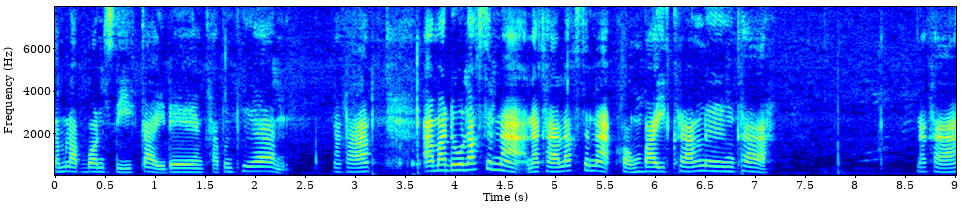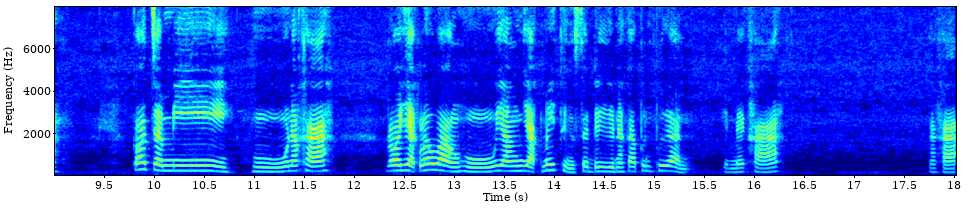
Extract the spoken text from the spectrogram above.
สำหรับบอลสีไก่แดงค่ะเพื่อนๆนะคะเอามาดูลักษณะนะคะ ลักษณะของใบอีกครั้งหนึ่งค่ะนะคะ ก็จะมีหูนะคะรอยหยักระหว่างหูยังหยักไม่ถึงสะดือนะคะเพื่อนๆเห็นไหมคะนะคะ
